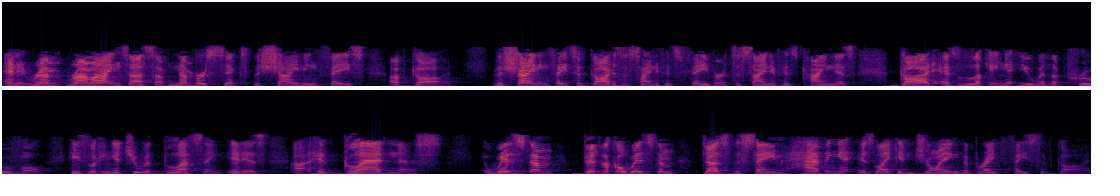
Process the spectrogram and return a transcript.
and it rem- reminds us of number 6, the shining face of God. The shining face of God is a sign of his favor. It's a sign of his kindness. God is looking at you with approval. He's looking at you with blessing. It is uh, his gladness. Wisdom, biblical wisdom, does the same. Having it is like enjoying the bright face of God.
